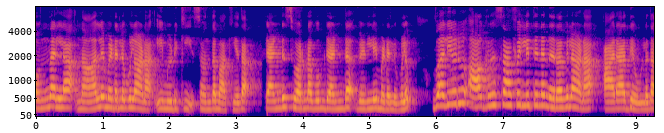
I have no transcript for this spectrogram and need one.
ഒന്നല്ല നാല് മെഡലുകളാണ് ഈ മിടുക്കി സ്വന്തമാക്കിയത്. രണ്ട് സ്വർണവും രണ്ട് വെള്ളി മെഡലുകളും വലിയൊരു ആഗ്രഹ സാഫല്യത്തിന്റെ നിറവിലാണ് ആരാധ്യ ഉള്ളത്.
